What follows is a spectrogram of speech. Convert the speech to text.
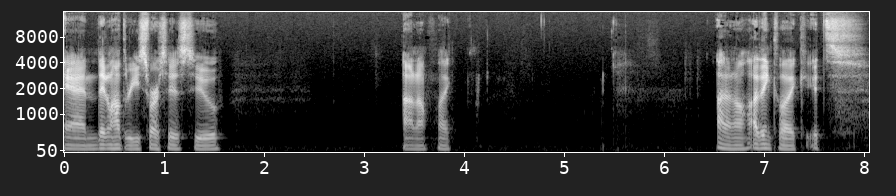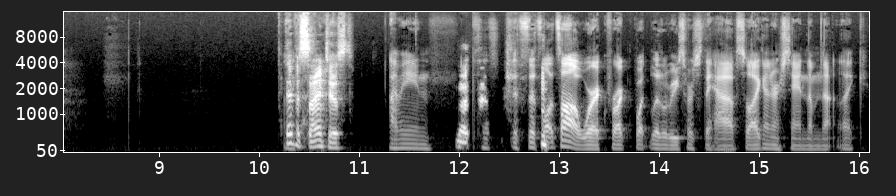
and they don't have the resources to. I don't know, like. I don't know. I think like it's. They have a scientist. I mean, it's it's, it's, it's a lot of work for what little resources they have, so I can understand them not like.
